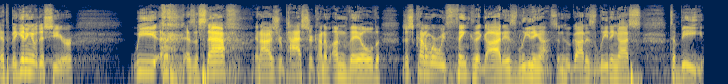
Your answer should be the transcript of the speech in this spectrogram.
At the beginning of this year, we, as a staff, and I, as your pastor, kind of unveiled just kind of where we think that God is leading us and who God is leading us to be.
